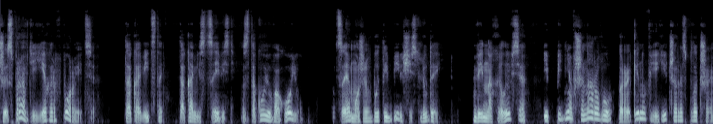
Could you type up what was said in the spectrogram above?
чи справді єгер впорається. Така відстань, така місцевість з такою вагою це може вбити більшість людей. Він нахилився і, піднявши нарову, перекинув її через плече,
